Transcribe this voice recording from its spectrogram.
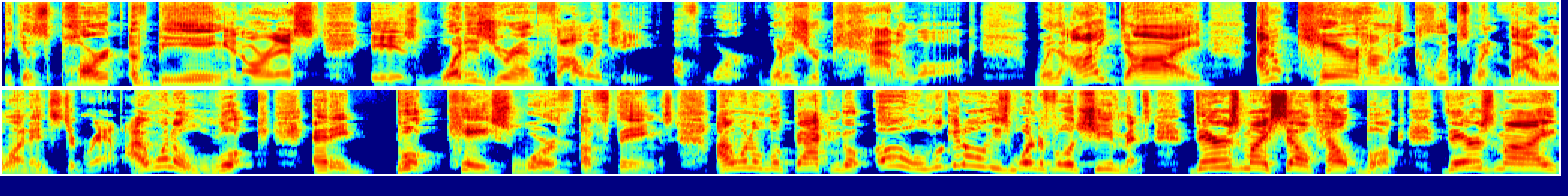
because part of being an artist is what is your anthology of work? What is your catalog? When I die, I don't care how many clips went viral on Instagram. I want to look at a bookcase worth of things. I want to look back and go, oh, look at all these wonderful achievements. There's my self help book. There's my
